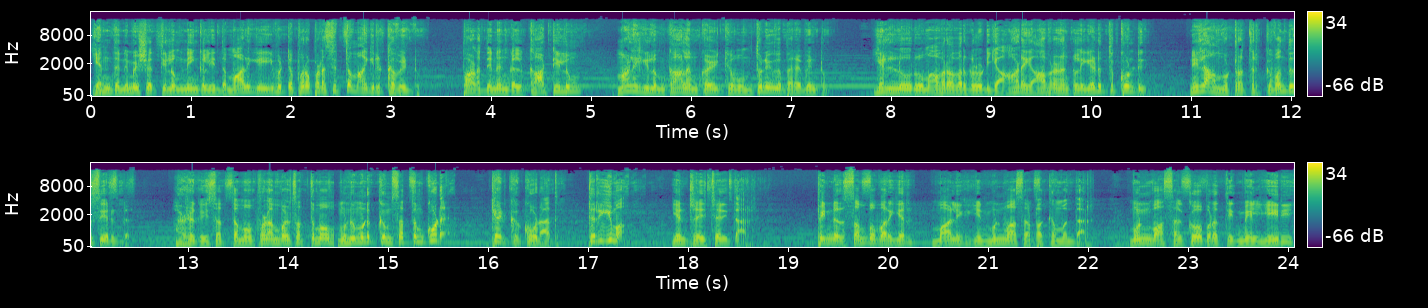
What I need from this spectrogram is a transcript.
எந்த நிமிஷத்திலும் நீங்கள் இந்த மாளிகையை விட்டு புறப்பட சித்தமாக இருக்க வேண்டும். பல தினங்கள் காட்டிலும் மழையிலும் காலம் கழிக்கவும் துணிவு பெற வேண்டும். எல்லோரும் அவரவர்களுடைய ஆடை ஆபரணங்களை எடுத்துக்கொண்டு நிலா முற்றத்திற்கு வந்து சேருங்கள். அழுகை சத்தமோ புலம்பல் சத்தமோ முணுமுணுக்கும் சத்தம் கூட கேட்கக்கூடாது. தெரியுமா? என்று எச்சரித்தார். பின்னர் சம்புவரையர் மாளிகையின் முன்வாசல் பக்கம் வந்தார். முன்வாசல் கோபுரத்தின் மேல் ஏறி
